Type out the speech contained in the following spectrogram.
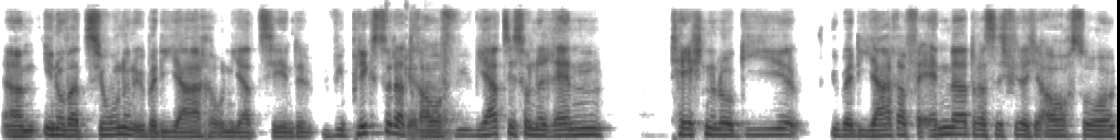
ähm, Innovationen über die Jahre und Jahrzehnte. Wie blickst du da genau. drauf? Wie, wie, hat sich so ein Rennen Technologie über die Jahre verändert? Was ist vielleicht auch so,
